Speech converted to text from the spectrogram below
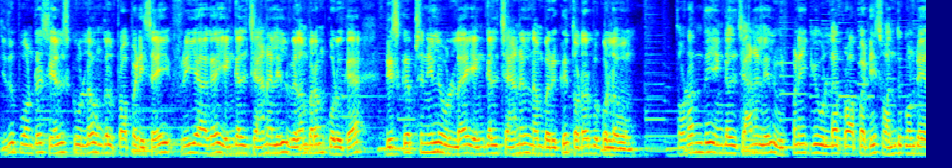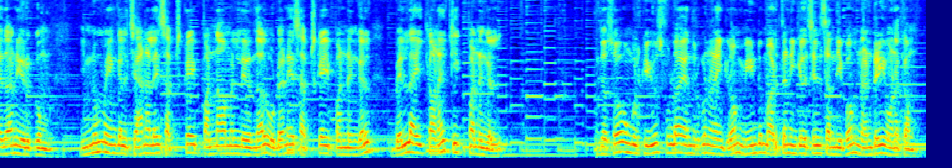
இது போன்ற சேல்ஸ்க்கு உள்ள உங்கள் ப்ராப்பர்ட்டிஸை ஃப்ரீயாக எங்கள் சேனலில் விளம்பரம் கொடுக்க டிஸ்கிரிப்ஷனில் உள்ள எங்கள் சேனல் நம்பருக்கு தொடர்பு கொள்ளவும். தொடர்ந்து எங்கள் சேனலில் விற்பனைக்கு உள்ள ப்ராப்பர்ட்டிஸ் வந்து கொண்டேதான் இருக்கும். இன்னும் எங்கள் சேனலை சப்ஸ்கிரைப் பண்ணாமல் இருந்தால் உடனே சப்ஸ்கிரைப் பண்ணுங்கள் பெல் ஐக்கானை கிளிக் பண்ணுங்கள். இந்த ஷோ உங்களுக்கு யூஸ்ஃபுல்லாக இருந்திருக்கும்னு நினைக்கிறோம். மீண்டும் அடுத்த நிகழ்ச்சியில் சந்திப்போம். நன்றி வணக்கம்.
